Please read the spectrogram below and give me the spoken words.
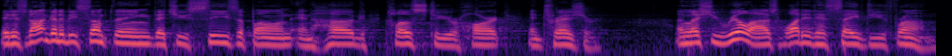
It is not going to be something that you seize upon and hug close to your heart and treasure unless you realize what it has saved you from.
